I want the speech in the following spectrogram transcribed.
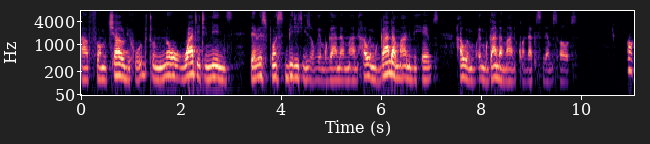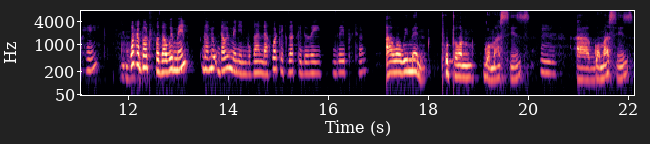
uh, from childhood to know what it means, the responsibilities of a Muganda man, how a Muganda man behaves, how a, Muganda man conducts themselves. okay. What about for the women? The, the women in Buganda, what exactly do they do they put on? Our women put on gomesis. Uh, gomesis,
